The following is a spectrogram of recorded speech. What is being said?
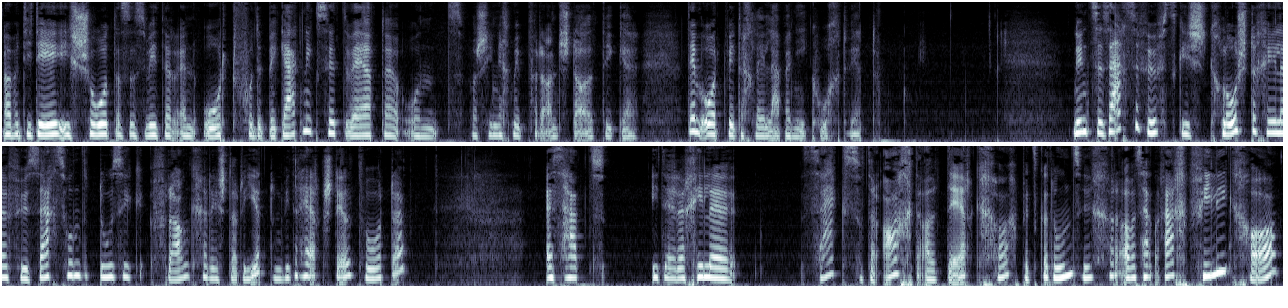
aber die Idee ist schon, dass es wieder ein Ort von der Begegnung werden und wahrscheinlich mit Veranstaltungen dem Ort wieder ein bisschen Leben eingehaucht wird. 1956 ist die Klosterkirche für 600.000 Franken restauriert und wiederhergestellt worden. Es hat in dieser Kille sechs oder acht Altäre gehabt. Ich bin jetzt gerade unsicher. Aber es hat recht viele gehabt.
